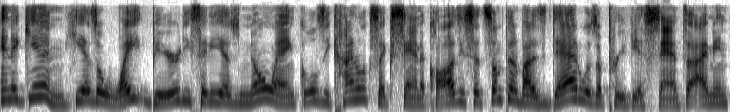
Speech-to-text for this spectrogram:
And again, he has a white beard. He said he has no ankles. He kind of looks like Santa Claus. He said something about his dad was a previous Santa. I mean,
